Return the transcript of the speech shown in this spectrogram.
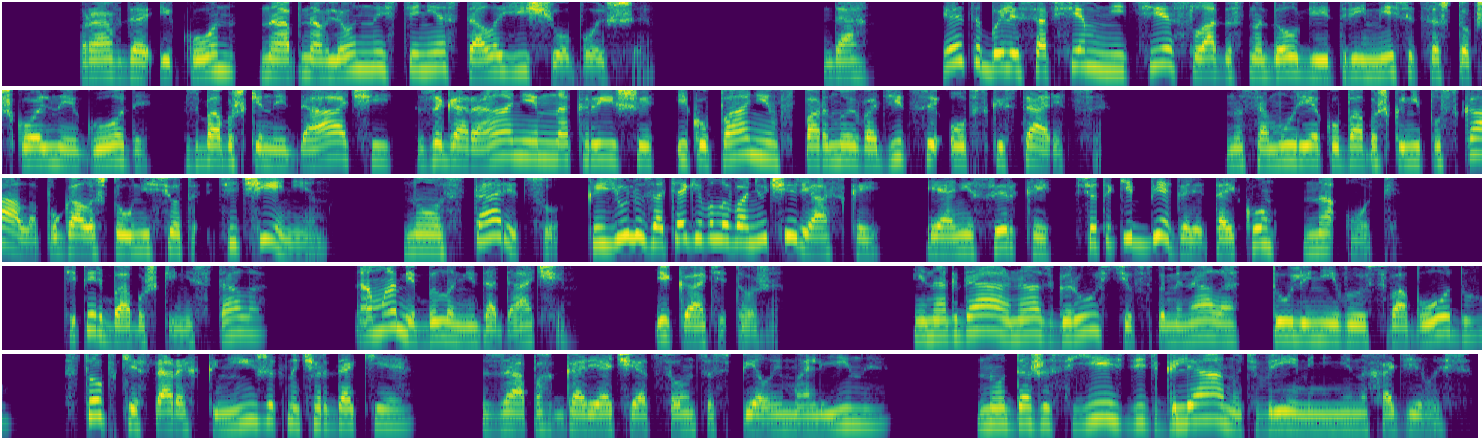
Правда, икон на обновленной стене стало еще больше. Да, это были совсем не те сладостно долгие три месяца, что в школьные годы, с бабушкиной дачей, загоранием на крыше и купанием в парной водице Обской старицы. На саму реку бабушка не пускала, пугала, что унесет течением. Но старицу к июлю затягивала вонючей ряской, и они с Иркой все-таки бегали тайком на опь. Теперь бабушки не стало, а маме было не до дачи. И Кате тоже. Иногда она с грустью вспоминала ту ленивую свободу, стопки старых книжек на чердаке, запах горячей от солнца спелой малины, но даже съездить глянуть времени не находилось.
